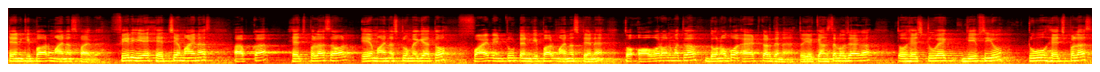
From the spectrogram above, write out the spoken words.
टेन की पावर माइनस फाइव है। फिर ये एच ए माइनस आपका एच प्लस और ए माइनस टू में गया तो फाइव इंटू टेन की पावर माइनस टेन है। तो ओवरऑल मतलब दोनों को ऐड कर देना है। तो ये कैंसिल हो जाएगा। तो H two A gives you two H plus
